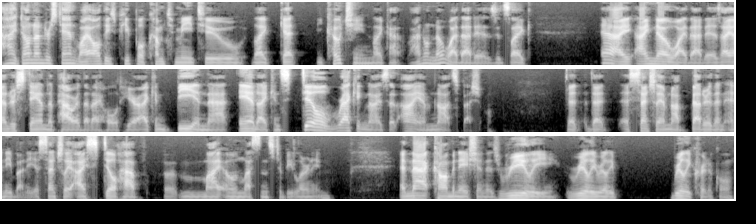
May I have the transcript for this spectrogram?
I don't understand why all these people come to me to like get coaching. Like, I, I don't know why that is. It's like, yeah, I, I know why that is. I understand the power that I hold here. I can be in that and I can still recognize that I am not special. That, that essentially I'm not better than anybody. Essentially, I still have uh, my own lessons to be learning. And that combination is really, really, really, really critical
